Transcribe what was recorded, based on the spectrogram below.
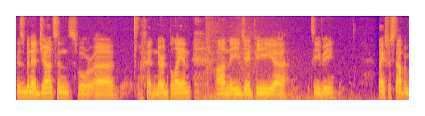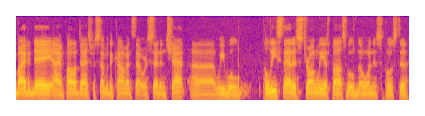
This has been Ed Johnson's for uh, Nerd Playing on the EJP uh, TV. Thanks for stopping by today. I apologize for some of the comments that were said in chat. Uh, we will police that as strongly as possible. No one is supposed to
